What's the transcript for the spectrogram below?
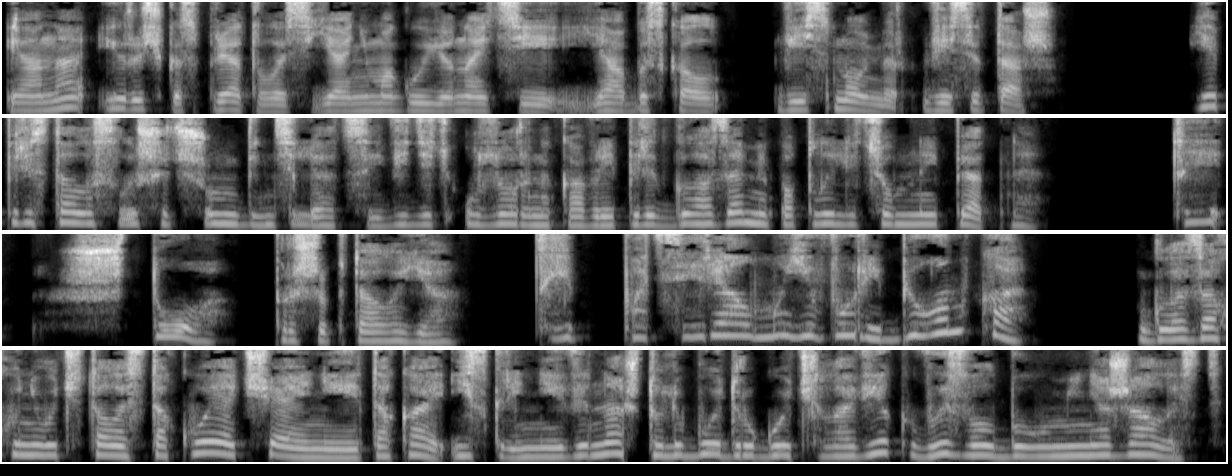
И она, Ирочка, спряталась, я не могу ее найти. Я обыскал весь номер, весь этаж. Я перестала слышать шум вентиляции, видеть узоры на ковре, перед глазами поплыли темные пятна. «Ты что?» — прошептала я. «Ты потерял моего ребенка?» В глазах у него читалось такое отчаяние и такая искренняя вина, что любой другой человек вызвал бы у меня жалость.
